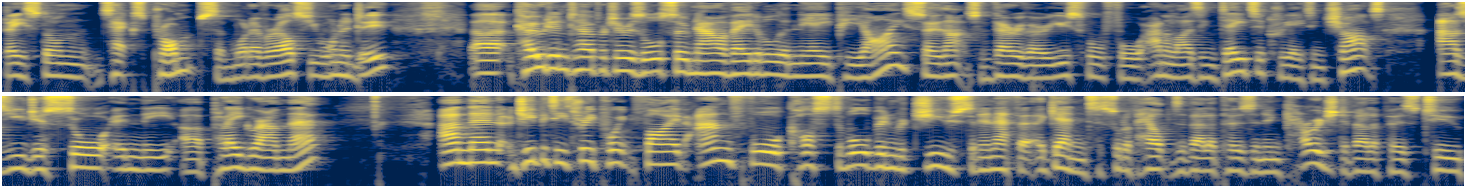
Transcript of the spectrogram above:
based on text prompts and whatever else you want to do. Uh, Code Interpreter is also now available in the API, so that's very, very useful for analyzing data, creating charts, as you just saw in the uh, playground there. And then GPT 3.5 and 4 costs have all been reduced in an effort, again, to sort of help developers and encourage developers to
